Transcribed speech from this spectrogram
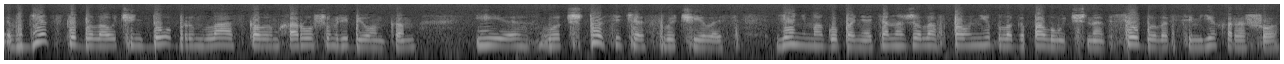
в детстве была очень добрым, ласковым, хорошим ребенком. И вот что сейчас случилось, я не могу понять. Она жила вполне благополучно. Все было в семье хорошо.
